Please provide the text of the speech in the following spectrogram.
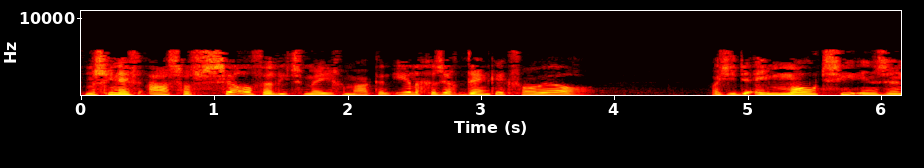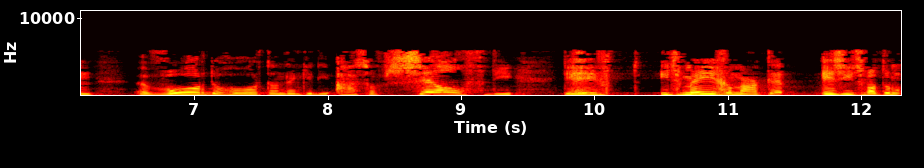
misschien heeft Asaf zelf wel iets meegemaakt. En eerlijk gezegd denk ik van wel. Als je de emotie in zijn eh, woorden hoort, dan denk je die Asaf zelf, die, die heeft iets meegemaakt. Er is iets wat hem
